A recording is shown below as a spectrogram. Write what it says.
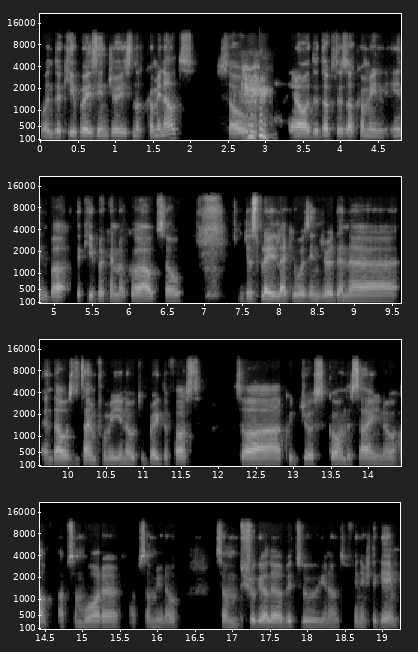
when the keeper is injured, he's not coming out. So you know the doctors are coming in, but the keeper cannot go out. So just played like he was injured, and uh, and that was the time for me, you know, to break the fast. So uh, I could just go on the side, you know, have, have some water, have some, you know, some sugar a little bit to, you know, to finish the game.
